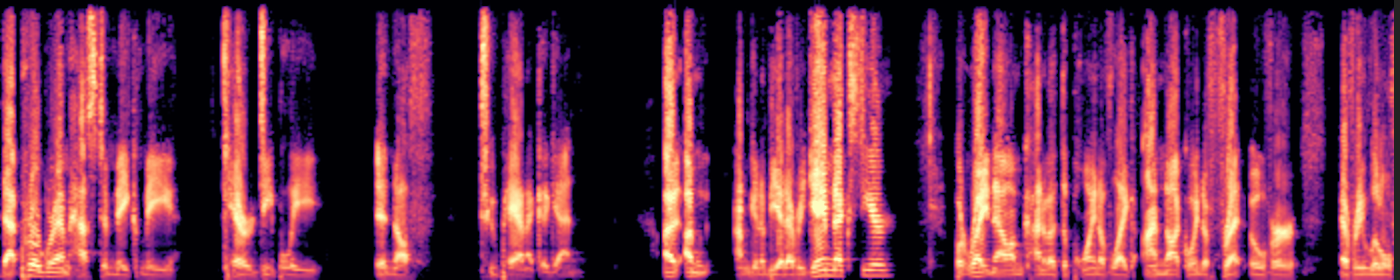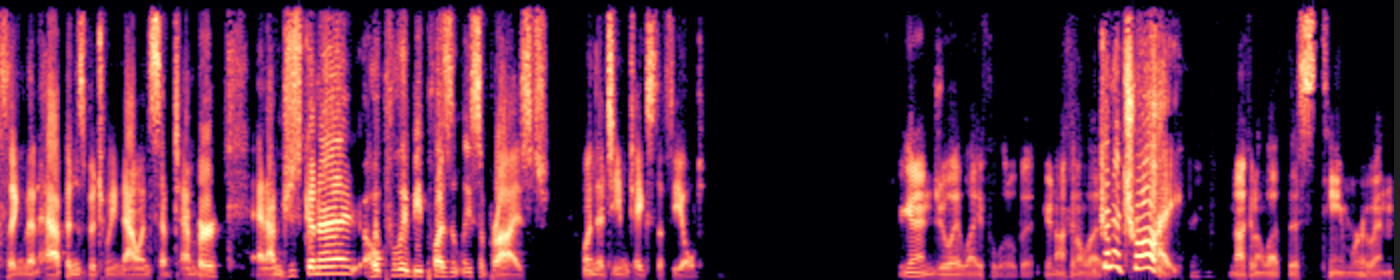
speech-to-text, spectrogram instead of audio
that program has to make me care deeply enough to panic again. I, I'm I'm gonna be at every game next year, but right now I'm kind of at the point of like I'm not going to fret over every little thing that happens between now and September, and I'm just gonna hopefully be pleasantly surprised when the team takes the field. You're gonna enjoy life a little bit. You're not gonna let. I'm gonna try. Not gonna let this team ruin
